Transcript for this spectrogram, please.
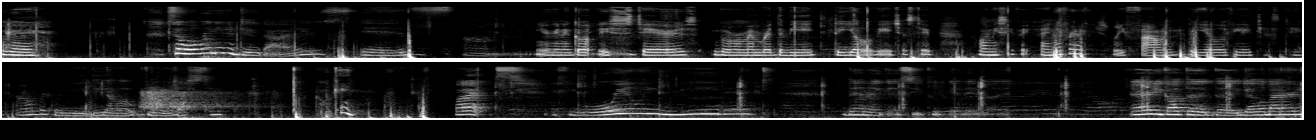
Okay. So what we need to do, guys, is um You're gonna go up these stairs, but remember the V the yellow VHS tape. Let me see if I I never actually found the yellow VHS tape. I don't think we need the yellow VHS tape. Okay. But if you really need it, then I guess you could get it. But I already got the the yellow battery.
